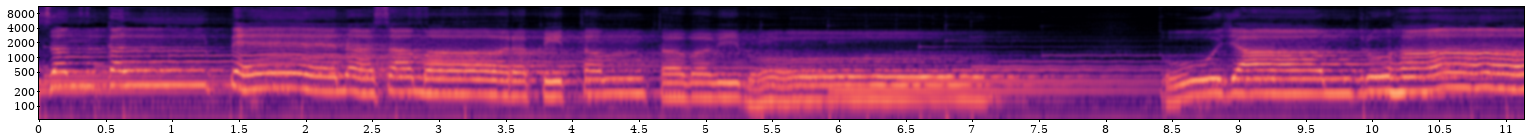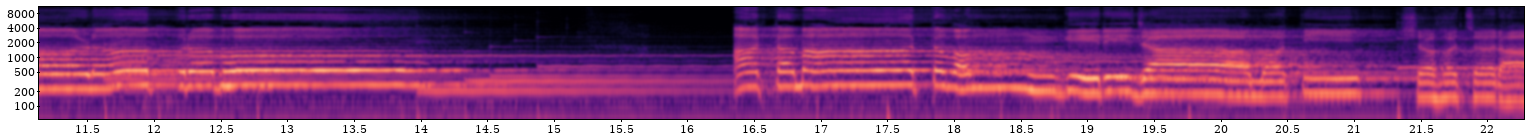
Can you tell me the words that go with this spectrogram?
सङ्कल्पेन समर्पितं तव विभो। पूजां गृहाण प्रभो। आत्मा त्वं गिरिजामति सहचरा।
